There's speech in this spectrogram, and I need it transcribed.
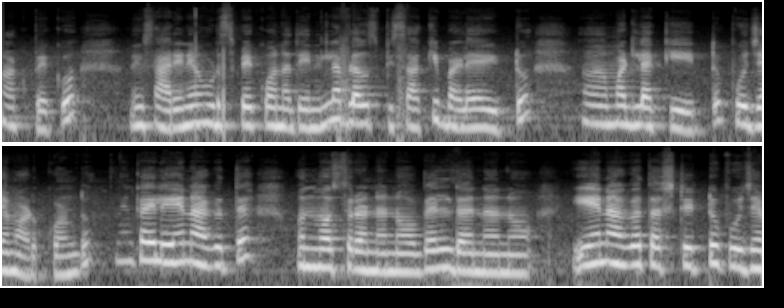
ಹಾಕಬೇಕು. ನೀವು ಸ್ಯಾರಿನೇ ಉಡಿಸ್ಬೇಕು ಅನ್ನೋದೇನಿಲ್ಲ ಬ್ಲೌಸ್ ಪೀಸ್ ಹಾಕಿ ಬಳೆ ಇಟ್ಟು ಮಡ್ಲಕ್ಕಿ ಇಟ್ಟು ಪೂಜೆ ಮಾಡಿಕೊಂಡು ನಿಮ್ಮ ಕೈಲಿ ಏನಾಗುತ್ತೆ? ಒಂದು ಮೊಸರನ್ನನೋ ಬೆಲ್ದನ್ನನೋ ಏನಾಗುತ್ತೆ ಅಷ್ಟಿಟ್ಟು ಪೂಜೆ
